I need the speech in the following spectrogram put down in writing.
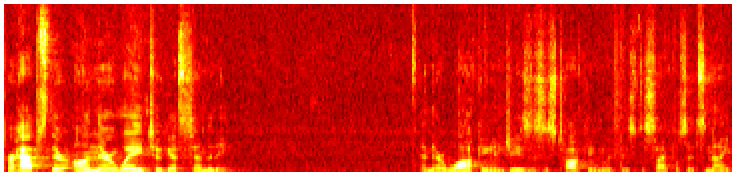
Perhaps they're on their way to Gethsemane and they're walking, and Jesus is talking with his disciples. It's night.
